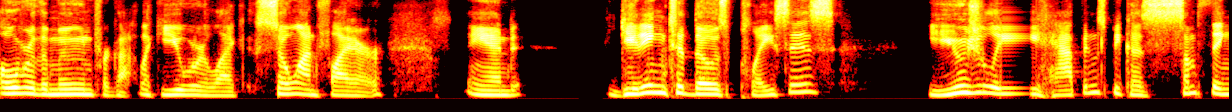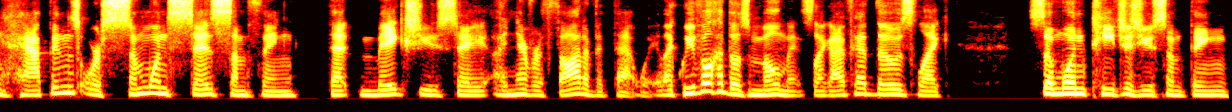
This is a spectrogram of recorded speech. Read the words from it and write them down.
over the moon for god like you were like so on fire. And getting to those places usually happens because something happens or someone says something that makes you say i never thought of it that way. Like we've all had those moments. Like i've had those like someone teaches you something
